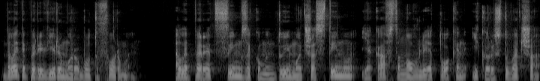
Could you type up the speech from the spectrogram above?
Давайте перевіримо роботу форми. Але перед цим закоментуємо частину, яка встановлює токен і користувача,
